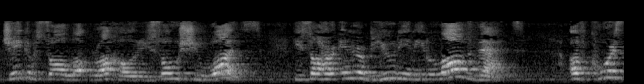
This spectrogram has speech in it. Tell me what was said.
Jacob saw Rachel and he saw who she was. He saw her inner beauty and he loved that. Of course,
